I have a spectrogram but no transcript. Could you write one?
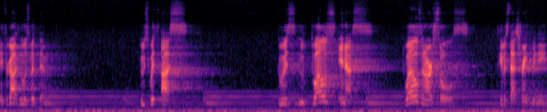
They forgot who was with them. Who's with us who, is, who dwells in us, dwells in our souls to give us that strength we need.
